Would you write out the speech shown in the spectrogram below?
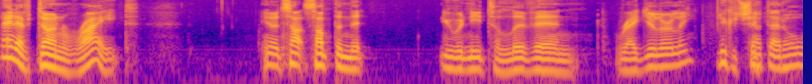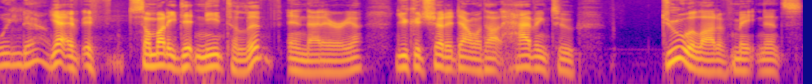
And if done right, you know, it's not something that you would need to live in regularly. You could shut that whole wing down. Yeah, if, if somebody didn't need to live in that area, you could shut it down without having to do a lot of maintenance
